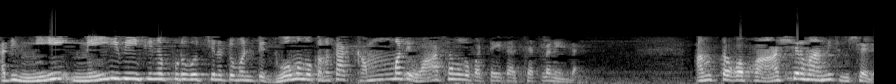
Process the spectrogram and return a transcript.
అది నెయ్యి నెయ్యి వేసినప్పుడు వచ్చినటువంటి ధూమము కనుక కమ్మటి వాసనలు పట్టేట చెట్ల నిండా. అంత గొప్ప ఆశ్రమాన్ని చూశాడు.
